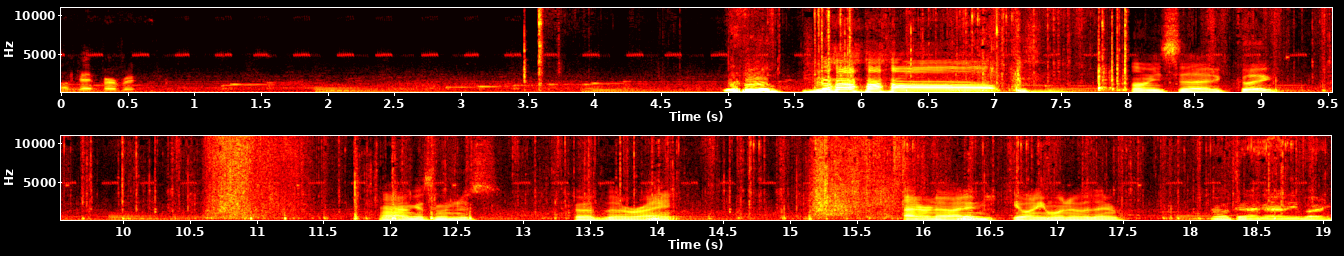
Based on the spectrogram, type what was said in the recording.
Okay, perfect. Woohoo! oh, he said, click. Alright, I'm guessing we'll just go to the right. I don't know, I didn't kill anyone over there. I don't think I got anybody.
